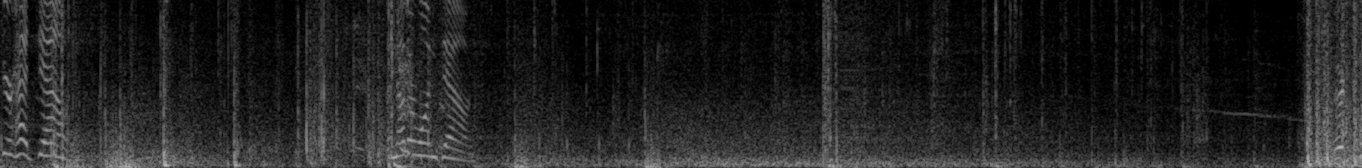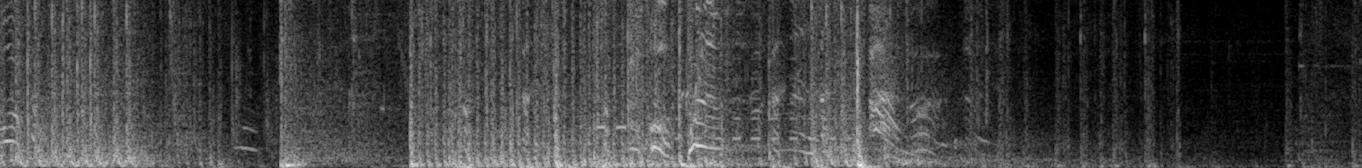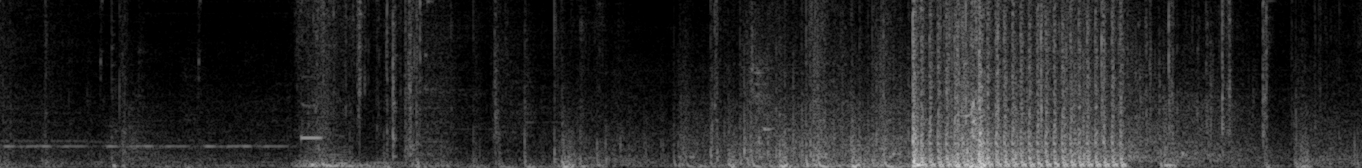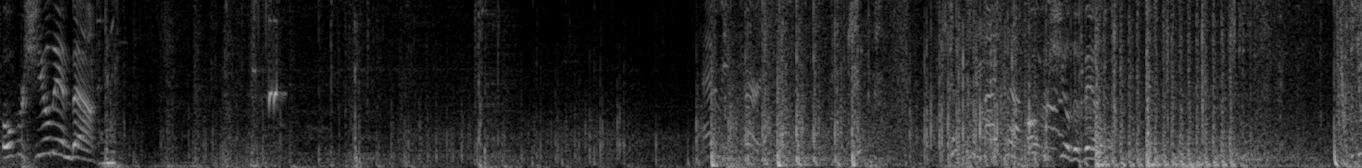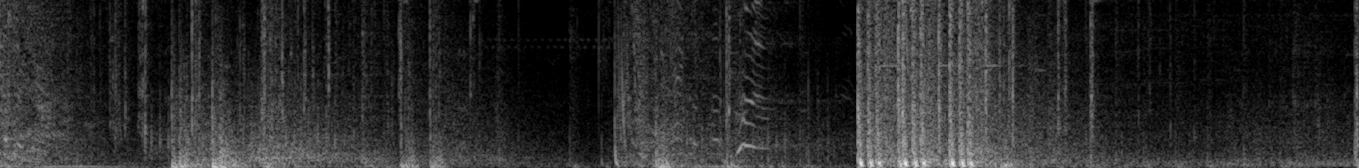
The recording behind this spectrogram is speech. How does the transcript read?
Keep your head down. Another one down. Inbound! Enemies hurt. Eyes up. Overshield available! Shields are down.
